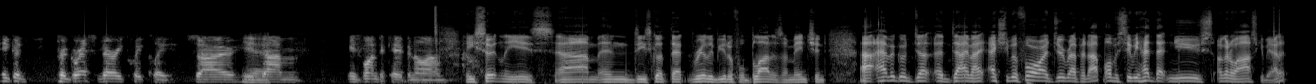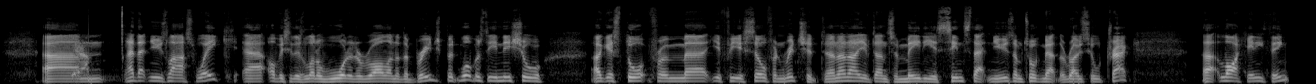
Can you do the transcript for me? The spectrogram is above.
he could progress very quickly. So he's Yeah. um he's one to keep an eye on. He certainly is, um, and he's got that really beautiful blood, as I mentioned. Uh, have a good uh, day, mate. Actually, before I do wrap it up, obviously we had that news. I'm going to ask you about it. Um, Had that news last week. Uh, obviously, there's a lot of water to roll under the bridge. But what was the initial, I guess, thought from uh, you for yourself and Richard? And I know you've done some media since that news. I'm talking about the Rosehill track. Uh, like anything,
